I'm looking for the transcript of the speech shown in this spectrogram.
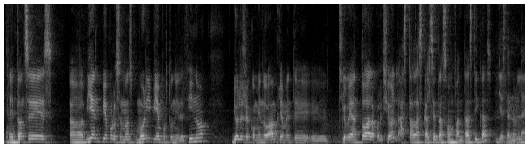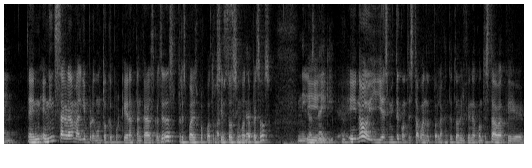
Entonces, ah, bien, bien por los hermanos Kumori, bien por Tony Delfino. Yo les recomiendo ampliamente eh, que vean toda la colección. Hasta las calcetas son fantásticas. Ya están online. En, en Instagram alguien preguntó que por qué eran tan caras las calcetas. Tres pares por 450 pesos. Ni los y, Nike. Y no, y Smith te contestaba, bueno, toda la gente de Tony Delfino contestaba que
